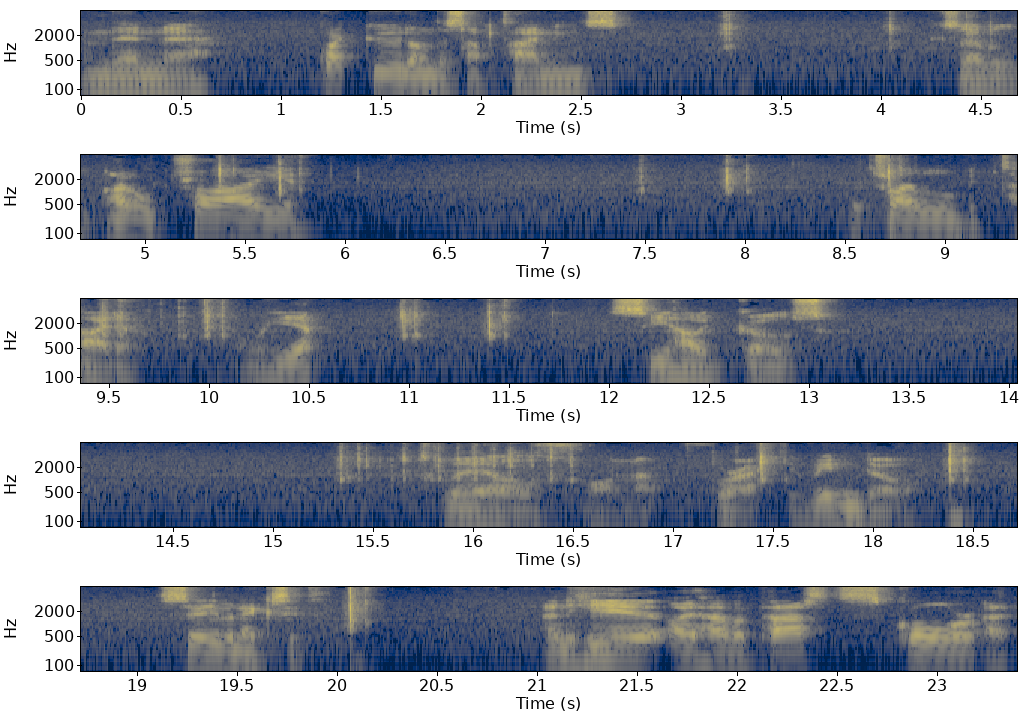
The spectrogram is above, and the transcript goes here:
And then uh, quite good on the sub timings. So I will I will try we'll try a little bit tighter over here. See how it goes. 12 on for active window. Save and exit. And here I have a passed score at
